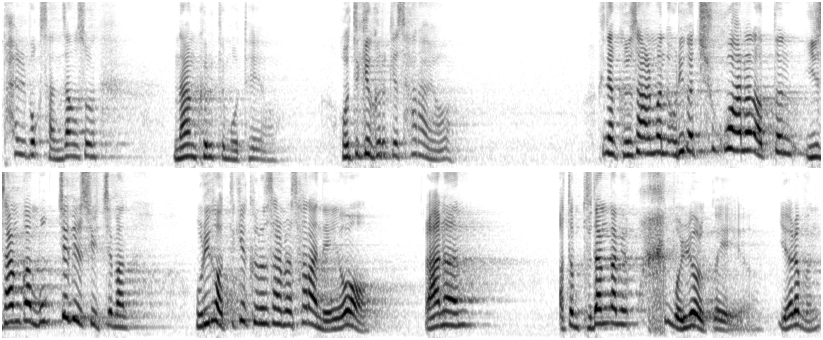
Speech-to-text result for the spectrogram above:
팔복 산상수 난 그렇게 못해요 어떻게 그렇게 살아요 그냥 그 삶은 우리가 추구하는 어떤 이상과 목적일 수 있지만 우리가 어떻게 그런 삶을 살아내요? 라는 어떤 부담감이 확 몰려올 거예요. 여러분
